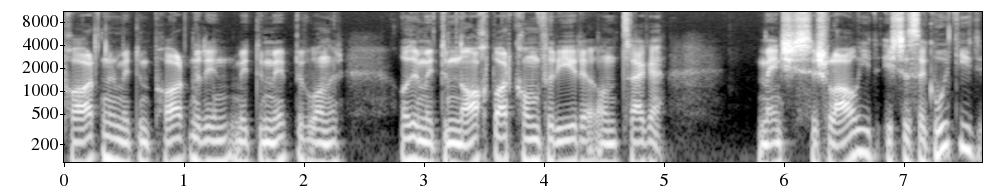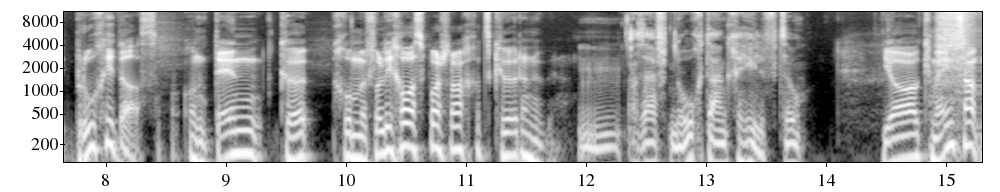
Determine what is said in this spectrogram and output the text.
Partner, mit dem Partnerin, mit dem Mitbewohner oder mit dem Nachbar konferieren und sagen, Mensch, ist das schlau? Ist das eine gute Idee? Brauche ich das? Und dann kommen vielleicht auch ein paar Sachen zu hören. Mm, also einfach nachdenken hilft so. Ja, Gemeinsam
